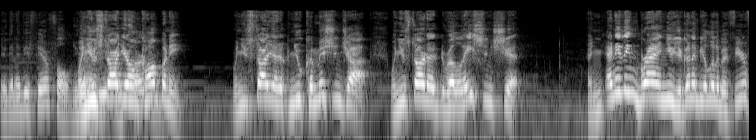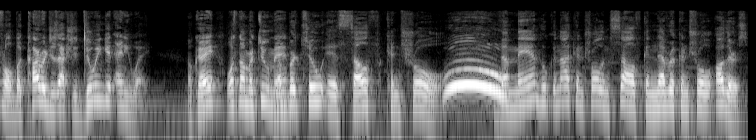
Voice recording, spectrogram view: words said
You're going to be fearful. You're when you start your own company, when you start your new commission job, when you start a relationship, and anything brand new, you're going to be a little bit fearful, but courage is actually doing it anyway. Okay? What's number two, man? Number two is self control. The man who cannot control himself can never control others.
